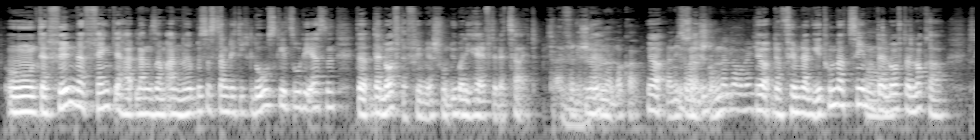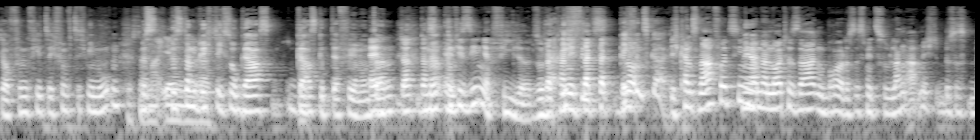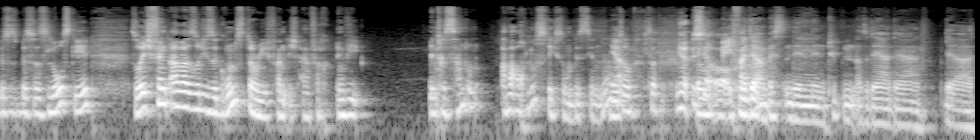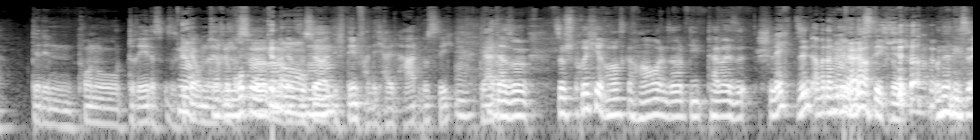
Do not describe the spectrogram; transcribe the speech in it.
Und der Film, der fängt ja halt langsam an, ne? bis es dann richtig losgeht, so die ersten, da, da läuft der Film ja schon über die Hälfte der Zeit. Dreiviertel Stunde ne? locker. Ja. Wenn nicht sogar eine Stunde, glaube ich. Ja, der Film, da geht 110 mhm. und der läuft dann locker. Ich glaube 45, 50 Minuten, bis, bis, bis dann richtig so Gas, Gas gibt der Film. Und äh, dann, das, das ne? kritisieren ja viele. So, da ja, kann ich, ich, da, da, genau, ich find's geil. Ich kann es nachvollziehen, ja. wenn dann Leute sagen, boah, das ist mir zu langatmig, bis es, bis es, bis es losgeht. So, ich finde aber so diese Grundstory fand ich einfach irgendwie interessant und aber auch lustig so ein bisschen, ne? Ja, so, so, ja ist ja auch. Ich fand ja am besten den, den Typen, also der, der, der, der den Porno dreht, das, es geht ja, ja um eine, eine Gruppe, genau. Ja, mhm. den fand ich halt hart lustig. Mhm. Der ja. hat da so, so Sprüche rausgehauen, so, die teilweise schlecht sind, aber dann wieder ja, lustig. So. Und dann ich so,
